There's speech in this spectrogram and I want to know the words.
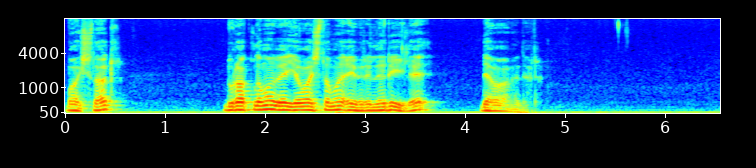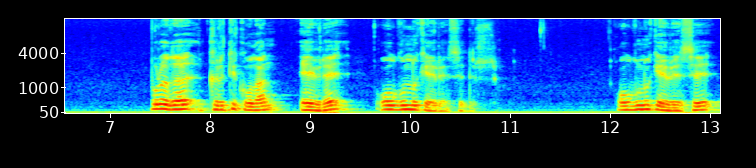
başlar, duraklama ve yavaşlama evreleriyle devam eder. Burada kritik olan evre olgunluk evresidir. Olgunluk evresi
